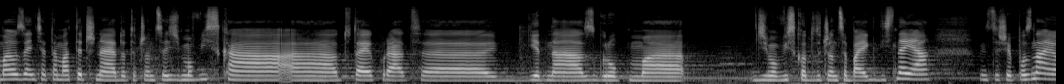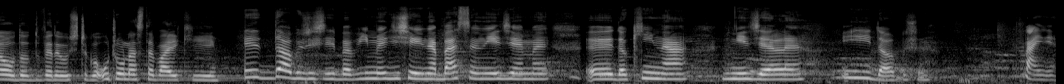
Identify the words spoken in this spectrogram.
mają zajęcia tematyczne dotyczące zimowiska. Tutaj akurat e, jedna z grup ma zimowisko dotyczące bajek Disneya, więc też się poznają, dowiadują się, czego uczą nas te bajki. Dobrze się bawimy. Dzisiaj na basen jedziemy y, do kina w niedzielę i dobrze. Fajnie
